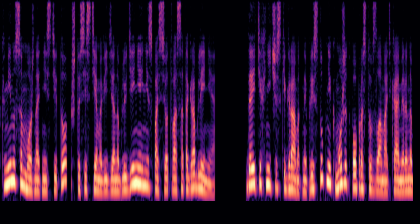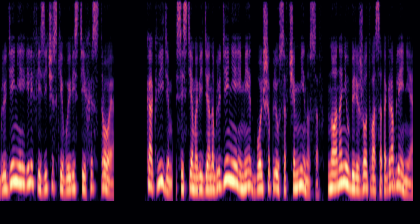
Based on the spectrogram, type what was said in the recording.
К минусам можно отнести то, что система видеонаблюдения не спасет вас от ограбления. Да и технически грамотный преступник может попросту взломать камеры наблюдения или физически вывести их из строя. Как видим, система видеонаблюдения имеет больше плюсов, чем минусов, но она не убережет вас от ограбления,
